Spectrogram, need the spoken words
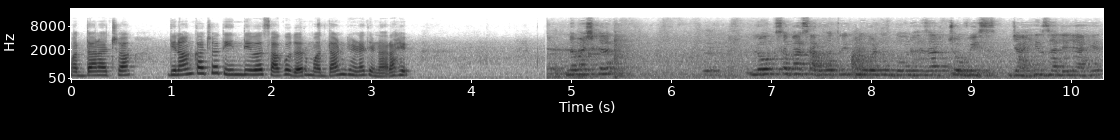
मतदानाच्या दिनांकाच्या तीन दिवस अगोदर मतदान घेण्यात येणार आहे. नमस्कार. लोकसभा सार्वत्रिक निवडणूक दोन हजार चोवीस जाहीर झालेल्या आहेत.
